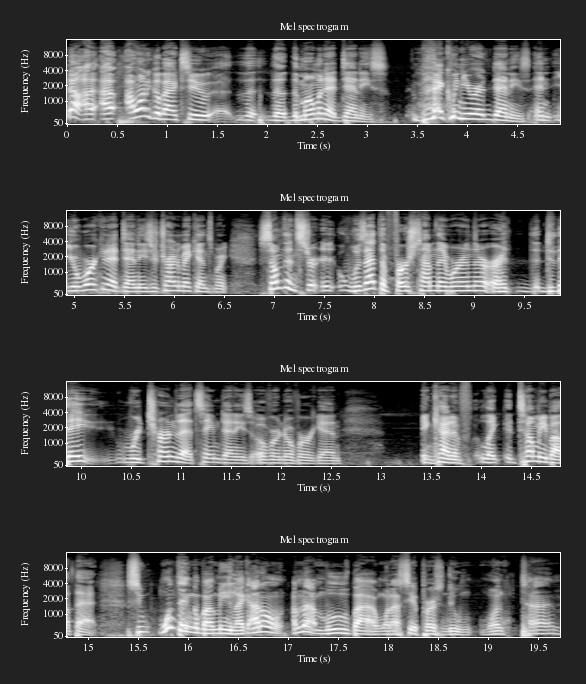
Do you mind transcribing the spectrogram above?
No, I, I, I want to go back to uh, the, the, the moment at Denny's. Back when you were at Denny's and you're working at Denny's, you're trying to make ends meet. Something stir- was that the first time they were in there, or did they return to that same Denny's over and over again? And kind of like, tell me about that. See, one thing about me, like I don't, I'm not moved by when I see a person do one time.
